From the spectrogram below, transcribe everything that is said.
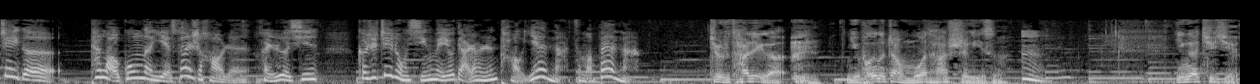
这个她老公呢也算是好人，很热心，可是这种行为有点让人讨厌呐，怎么办呐？就是他这个 女朋友的丈夫摸他是这个意思吗？嗯应该拒绝，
